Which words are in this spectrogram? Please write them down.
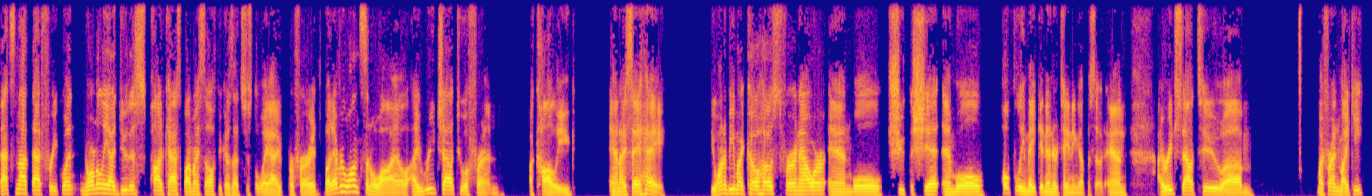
that's not that frequent. Normally, I do this podcast by myself because that's just the way I prefer it. But every once in a while, I reach out to a friend, a colleague, and I say, hey, do you want to be my co host for an hour and we'll shoot the shit and we'll hopefully make an entertaining episode? And I reached out to um, my friend Mikey,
